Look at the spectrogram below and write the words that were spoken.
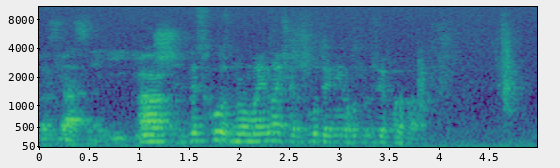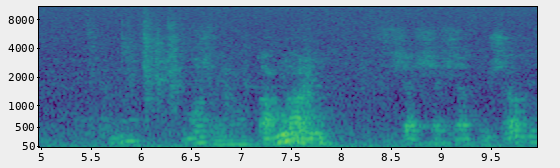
роз'яснення. І, і А ще- безхозного майна зараз буде в нього дуже багато. Можна його. Так, Ну, так. Щас, щас, щас, тут ще один.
